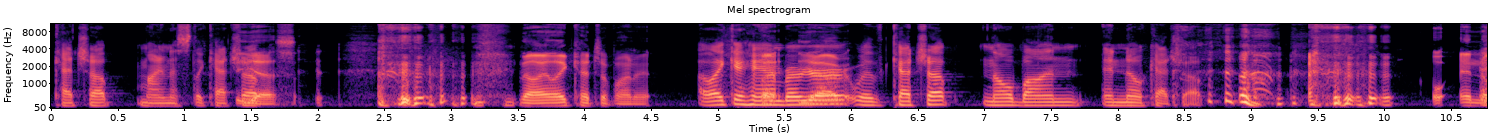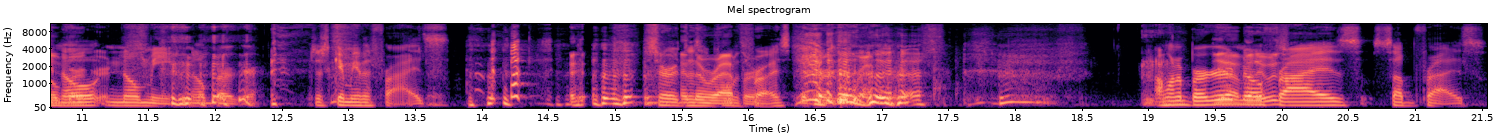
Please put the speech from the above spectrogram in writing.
ketchup minus the ketchup? Yes. no, I like ketchup on it. I like a hamburger yeah. with ketchup, no bun, and no ketchup. Oh, and no, and no burger. no meat, no burger. Just give me the fries. Sir, it doesn't the come with wrapper. fries. I want a burger, Yeah, but no was- fries, sub fries.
